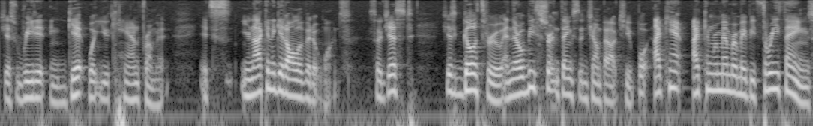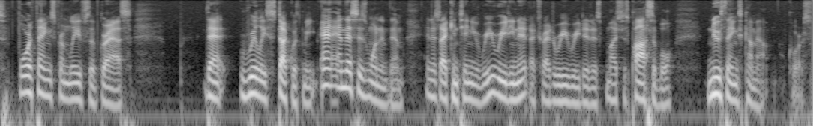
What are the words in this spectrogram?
Just read it and get what you can from it. It's you're not going to get all of it at once. So just just go through and there will be certain things that jump out to you. But I can't I can remember maybe 3 things, 4 things from Leaves of Grass that really stuck with me. And, and, this is one of them. And as I continue rereading it, I try to reread it as much as possible. New things come out, of course.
